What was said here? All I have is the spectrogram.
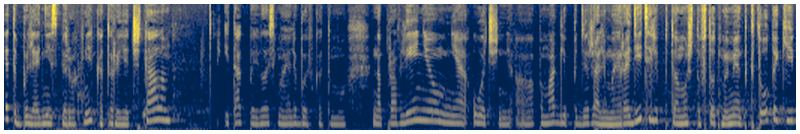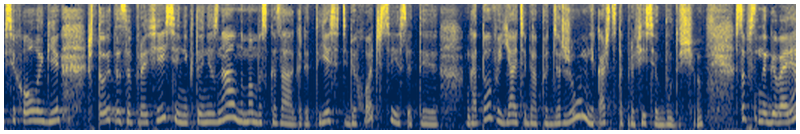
Это были одни из первых книг, которые я читала. И так появилась моя любовь к этому направлению. Мне очень э, помогли, поддержали мои родители, потому что в тот момент кто такие психологи, что это за профессия, никто не знал. Но мама сказала, говорит, если тебе хочется, если ты готова, я тебя поддержу. Мне кажется, это профессия будущего. Собственно говоря,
